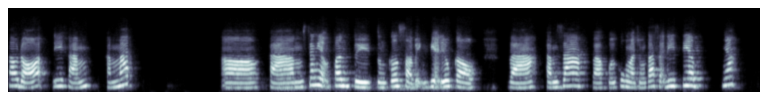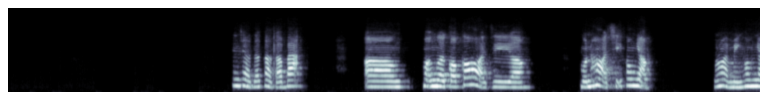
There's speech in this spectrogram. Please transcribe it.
Sau đó đi khám khám mắt uh, khám xét nghiệm phân tùy từng cơ sở bệnh viện yêu cầu và khám da và cuối cùng là chúng ta sẽ đi tiêm nhé Xin chào tất cả các bạn. À, mọi người có câu hỏi gì ờ, muốn hỏi chị không nhỉ muốn hỏi mình không nhỉ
